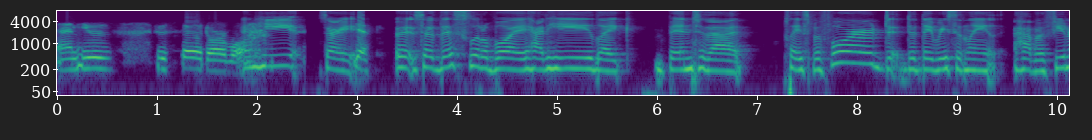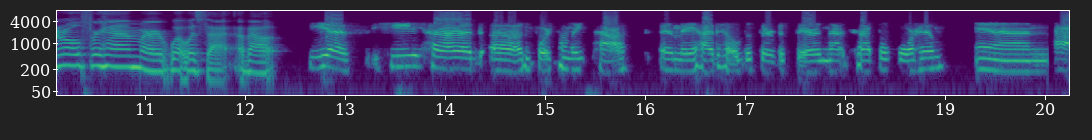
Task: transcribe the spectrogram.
and he was he was so adorable. And he, sorry. Yes. Uh, So this little boy, had he like been to that place before? D- did they recently have a funeral for him or what was that about? Yes, he had uh, unfortunately passed, and they had held a service there in that chapel for him. And I,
